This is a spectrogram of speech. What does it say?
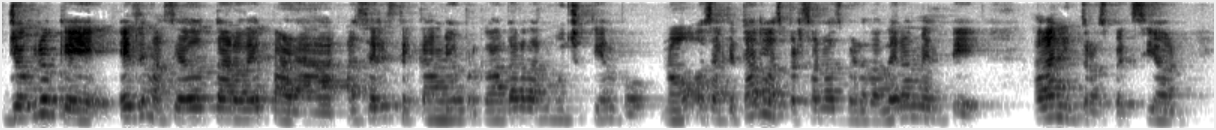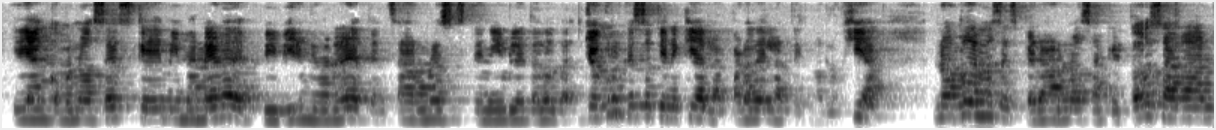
Yo creo que es demasiado tarde para hacer este cambio porque va a tardar mucho tiempo, ¿no? O sea, que todas las personas verdaderamente hagan introspección y digan como, no, sé, es que mi manera de vivir, mi manera de pensar no es sostenible, tal, tal. yo creo que esto tiene que ir a la par de la tecnología. No podemos esperarnos a que todos hagan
